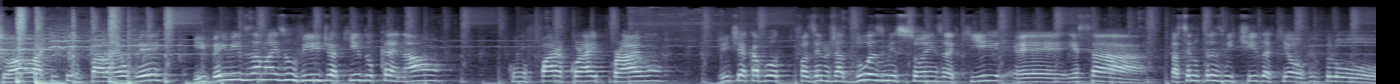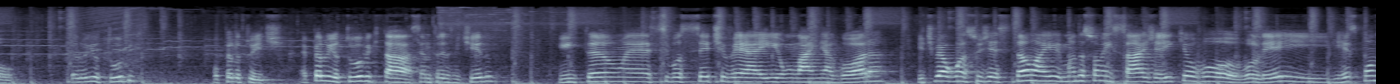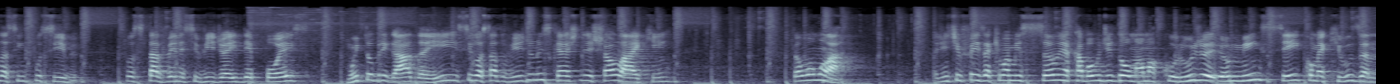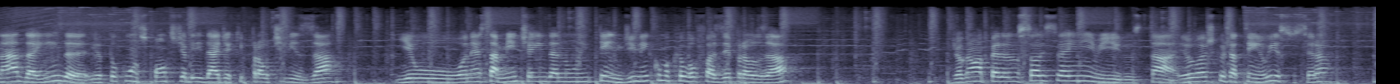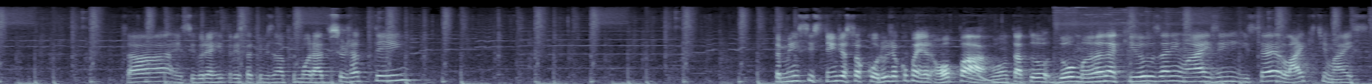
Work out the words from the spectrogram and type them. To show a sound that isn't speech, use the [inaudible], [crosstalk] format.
pessoal, aqui quem fala é o V e bem-vindos a mais um vídeo aqui do canal com Far Cry Primal. A gente acabou fazendo já duas missões aqui, é, essa está sendo transmitida aqui ao vivo pelo, pelo YouTube ou pelo Twitch. É pelo YouTube que está sendo transmitido. Então, é, se você tiver aí online agora e tiver alguma sugestão, aí manda sua mensagem aí que eu vou, vou ler e, e respondo assim que possível. Se você está vendo esse vídeo aí depois, muito obrigado aí. E se gostar do vídeo, não esquece de deixar o like, hein? Então vamos lá. A gente fez aqui uma missão e acabamos de domar uma coruja. Eu nem sei como é que usa nada ainda. Eu tô com uns pontos de habilidade aqui para utilizar. E eu honestamente ainda não entendi nem como que eu vou fazer para usar. Jogar uma pedra no solo e extrair inimigos. Tá, eu acho que eu já tenho isso, será? Tá, segura R3 para televisão aprimorado, isso eu já tenho. Também se estende a sua coruja companheira. Opa, vamos estar tá domando aqui os animais, hein? Isso é like demais.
